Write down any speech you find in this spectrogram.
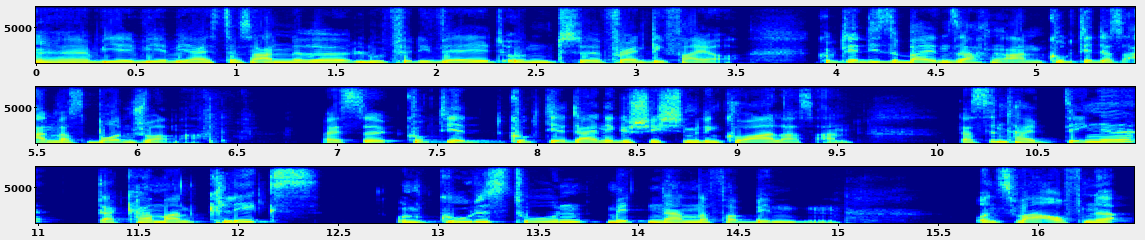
äh, wie, wie, wie heißt das andere? Loot für die Welt und äh, Friendly Fire. Guck dir diese beiden Sachen an. Guck dir das an, was Bonjour macht. Weißt du, guck dir, guck dir deine Geschichte mit den Koalas an. Das sind halt Dinge, da kann man Klicks und Gutes tun miteinander verbinden. Und zwar auf eine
